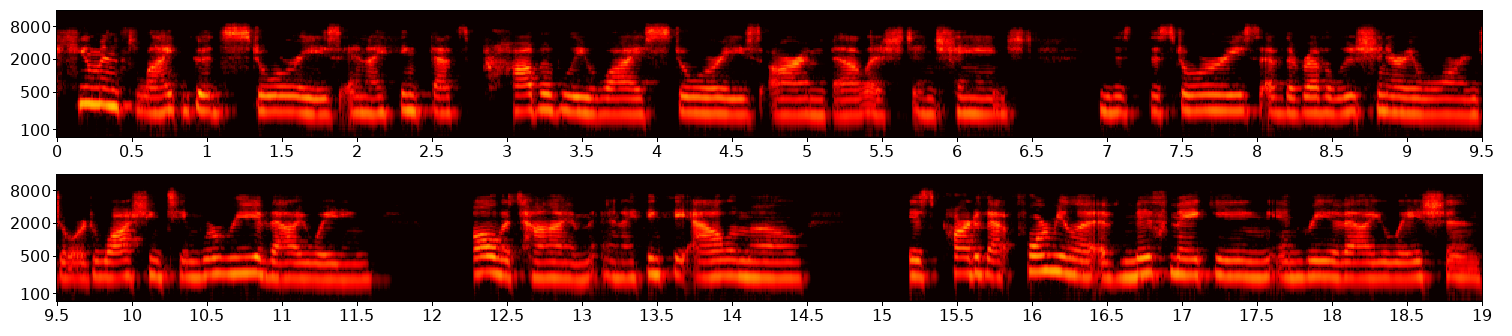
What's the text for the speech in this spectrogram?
humans like good stories. And I think that's probably why stories are embellished and changed. The, the stories of the Revolutionary War and George Washington, we're reevaluating all the time. And I think the Alamo is part of that formula of myth making and reevaluation.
